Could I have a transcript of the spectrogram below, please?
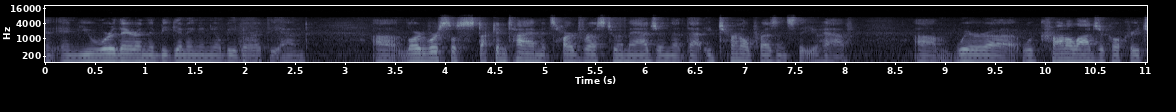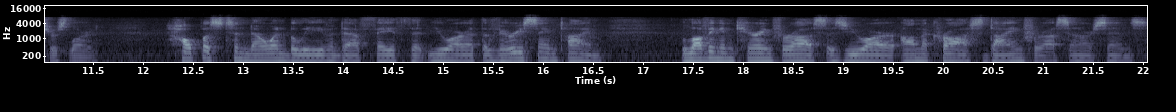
and, and, you were there in the beginning, and you'll be there at the end. Uh, Lord, we're so stuck in time; it's hard for us to imagine that that eternal presence that you have. Um, we're uh, we're chronological creatures, Lord. Help us to know and believe and to have faith that you are at the very same time loving and caring for us as you are on the cross dying for us and our sins.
